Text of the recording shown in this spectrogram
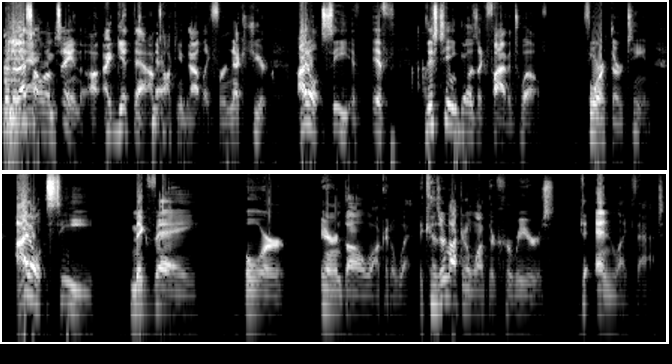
No, no, that's not what I'm saying. Though I get that. I'm talking about like for next year. I don't see if if this team goes like five and 12, 4 and 13. I don't see McVay or Aaron Donald walking away because they're not going to want their careers to end like that.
